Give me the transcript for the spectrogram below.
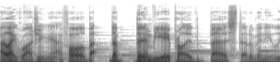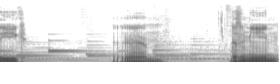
I like watching it. I follow the the NBA probably the best out of any league. Um, doesn't mean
